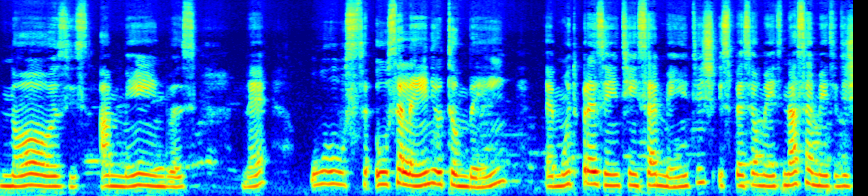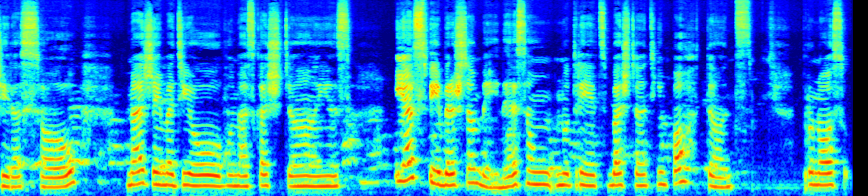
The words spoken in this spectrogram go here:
nozes, amêndoas, né? O, o selênio também é muito presente em sementes, especialmente na semente de girassol, na gema de ovo, nas castanhas e as fibras também, né? São nutrientes bastante importantes para o nosso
